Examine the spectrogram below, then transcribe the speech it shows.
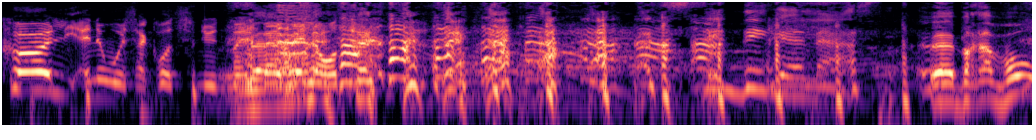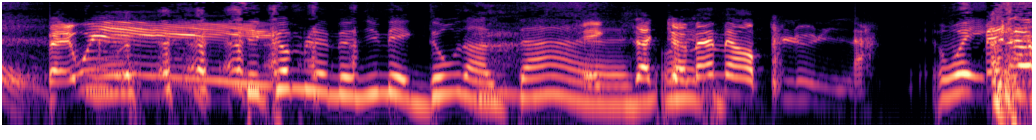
coli. Anyway, ça continue de même Ben- bien longtemps. C'est dégueulasse! Ben, bravo! Ben oui! C'est comme le menu McDo dans le temps. Exactement, ouais. mais en plus lent. Oui. Mais là,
